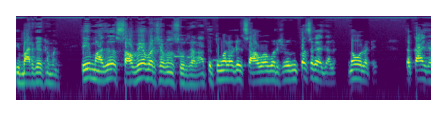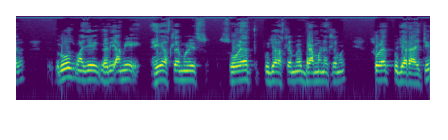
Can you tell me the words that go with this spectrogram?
ती मार्गक्रमण ते माझं सहाव्या वर्षापासून सुरू झालं. आता तुम्हाला वाटेल सहाव्या वर्षापासून कसं काय झालं? नवं वाटेल. तर काय झालं? रोज माझे घरी आम्ही हे असल्यामुळे सोहळ्यात पूजा असल्यामुळे ब्राह्मण असल्यामुळे सोहळ्यात पूजा राहायची.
